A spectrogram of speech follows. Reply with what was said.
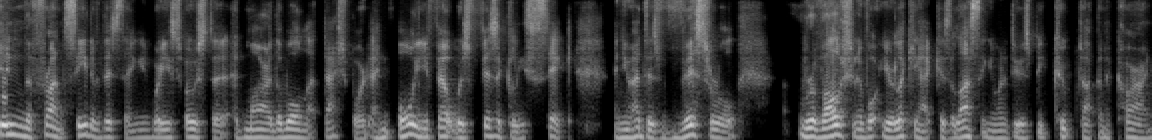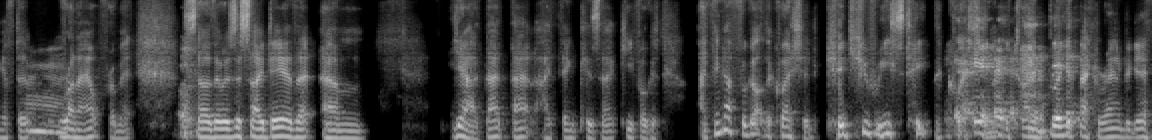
in the front seat of this thing where you're supposed to admire the walnut dashboard and all you felt was physically sick and you had this visceral revulsion of what you're looking at because the last thing you want to do is be cooped up in a car and you have to mm. run out from it so there was this idea that um, yeah, that that I think is a key focus. I think I forgot the question. Could you restate the question? Yeah. try and bring it back around again.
